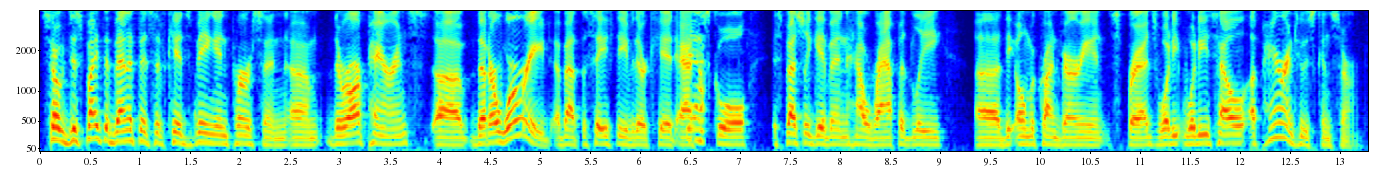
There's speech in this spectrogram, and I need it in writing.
So, despite the benefits of kids being in person, um, there are parents uh, that are worried about the safety of their kid at yeah. school, especially given how rapidly uh, the Omicron variant spreads. What do, you, what do you tell a parent who's concerned?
